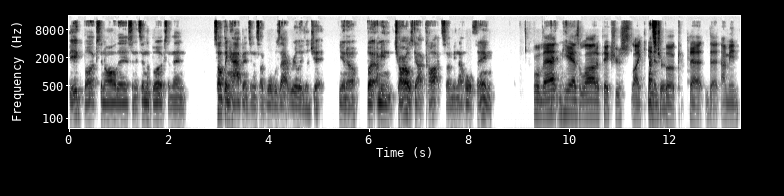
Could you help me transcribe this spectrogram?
big bucks and all this, and it's in the books, and then something happens, and it's like, well, was that really legit? You know? But I mean, Charles got caught. So I mean, that whole thing. Well, that and he has a lot of pictures like in That's his true. book that that I mean,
